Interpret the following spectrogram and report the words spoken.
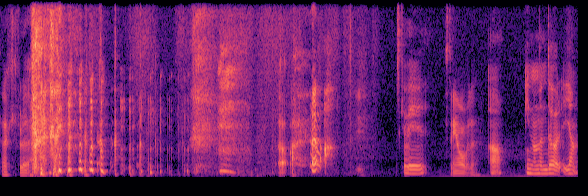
Tack för det. Ska vi, Stänga av eller? ja, innan den dör igen.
